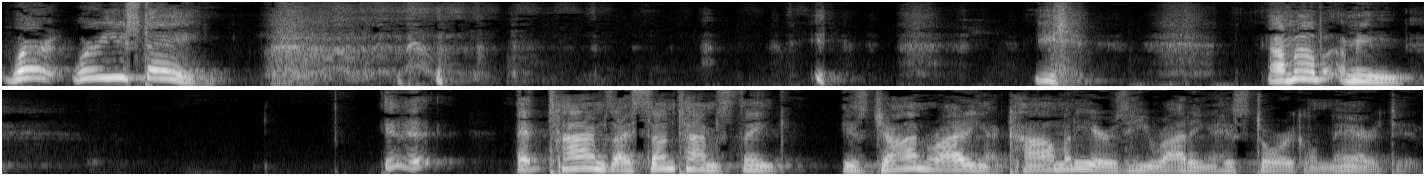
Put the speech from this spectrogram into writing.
where, where are you staying? I mean, it, at times I sometimes think, is John writing a comedy or is he writing a historical narrative?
